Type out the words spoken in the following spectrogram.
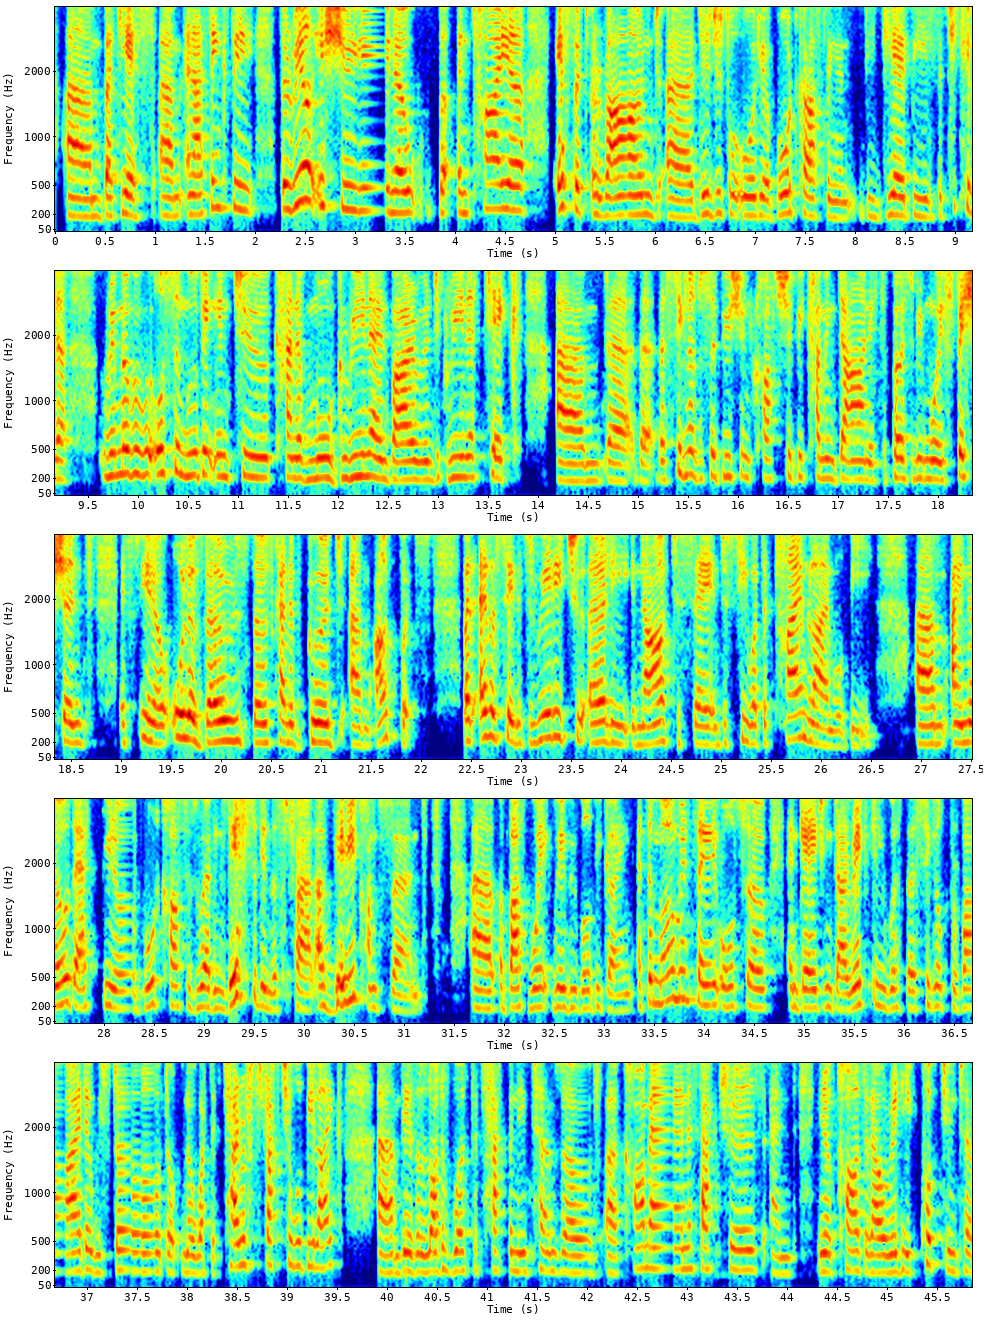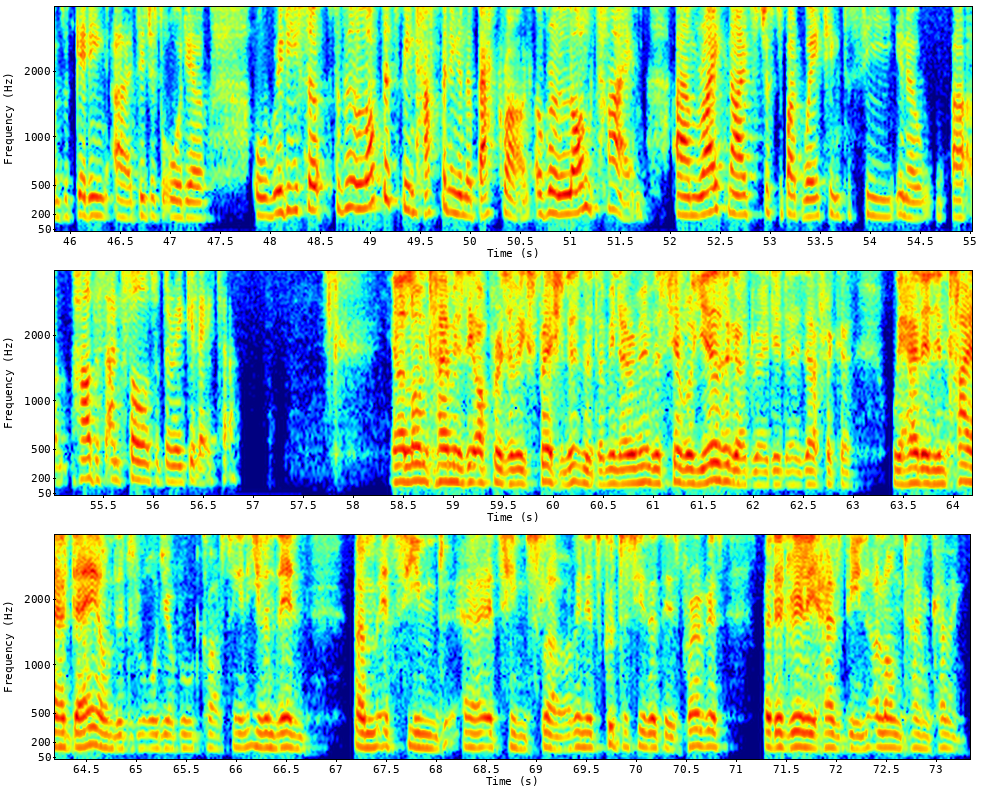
Um, but yes, um, and I think the the real issue, you know, the entire effort around uh, digital audio broadcasting and the DAB in particular. Remember, we're also moving into kind of more greener environment, greener tech. Um, the, the, the signal distribution costs should be coming down. It's supposed to be more efficient. It's you know all of those those kind of good um, outputs. But as I said, it's really too early now to say and to see what the timeline will be. Um, I know that you know broadcasters who have invested in this trial are very concerned uh, about where, where, we will be going. At the moment, they're also engaging directly with the signal provider. We still don't know what the tariff structure will be like. Um, there's a lot of work that's happened in terms of uh, car manufacturers and you know cars that are already equipped in terms of getting uh, digital audio already. So, so there's a lot that's been happening in the background over a long time. Um, right now, it's just about waiting to see, you know, uh, how this unfolds with the regulator. Yeah, a long time is the operative expression, isn't it? I mean, I remember several years ago at Radio Days Africa, we had an entire day on digital audio broadcasting, and even then, um, it seemed uh, it seemed slow. I mean, it's good to see that there's progress, but it really has been a long time coming.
